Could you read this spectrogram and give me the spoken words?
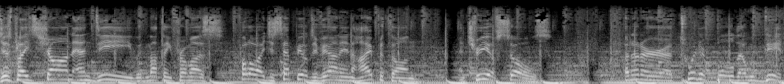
Just played Sean and D with Nothing From Us, followed by Giuseppe Ottaviani in Hyperthon and Tree of Souls. Another uh, Twitter poll that we did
